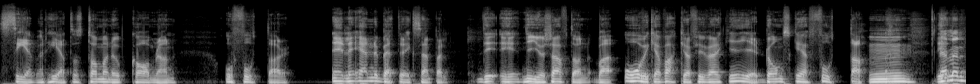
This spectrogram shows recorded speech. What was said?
sevärdhet och så tar man upp kameran och fotar. Eller ännu bättre exempel, det är nyårsafton, bara, åh vilka vackra fyrverkerier, de ska jag fota. Det, Mm. Ja, men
